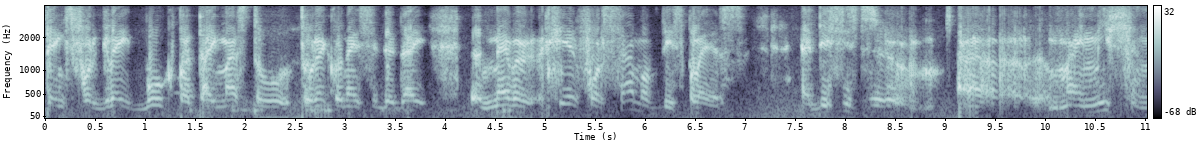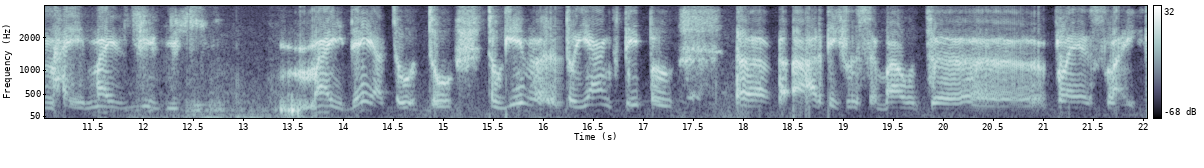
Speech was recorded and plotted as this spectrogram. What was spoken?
thanks for great book, but I must to, to recognize that I never hear for some of these players. And this is uh, uh, my mission, my my my idea to to to give uh, to young people uh, articles about uh, players like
